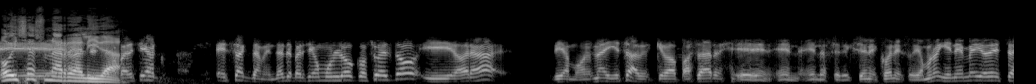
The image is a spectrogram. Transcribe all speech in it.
hoy ya es una realidad parecía, exactamente antes parecía como un loco suelto y ahora digamos nadie sabe qué va a pasar eh, en, en las elecciones con eso digamos ¿no? y en el medio de esta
